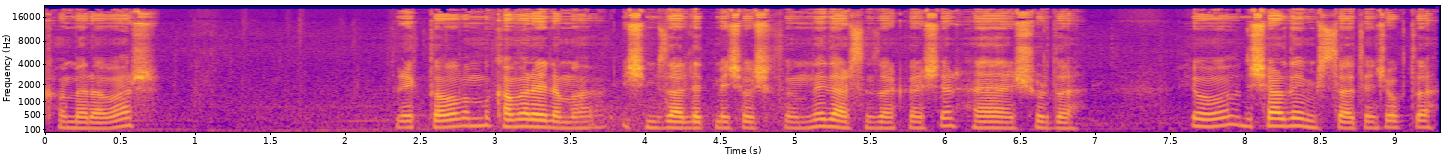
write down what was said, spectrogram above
Kamera var. Direkt alalım mı kamerayla mı işimizi halletmeye çalışalım? Ne dersiniz arkadaşlar? He şurada. Yo dışarıdaymış zaten çok da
